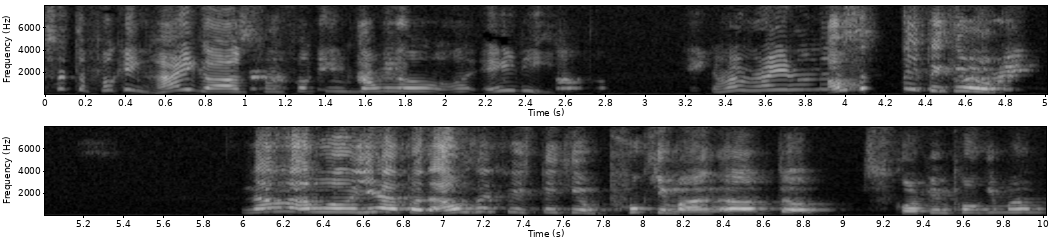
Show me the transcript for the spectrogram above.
That's like the fucking Hy-Gogg from fucking 0080. Am I right I on was this? actually thinking of. No, well, yeah, but I was actually thinking of Pokemon, of the Scorpion Pokemon.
